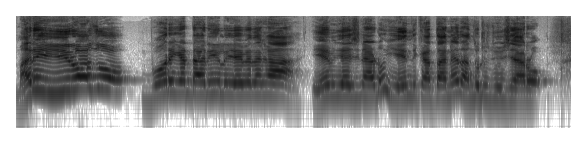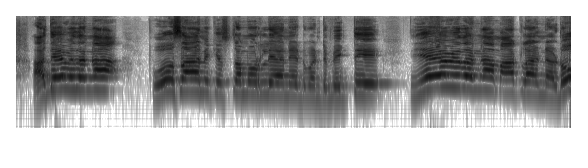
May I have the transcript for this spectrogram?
మరి ఈరోజు బోరిగడ్డ అనిలు ఏ విధంగా ఏం చేసినాడు ఏంది కథ అనేది అందరూ చూశారు. అదేవిధంగా పోసాని కృష్ణమురళి అనేటువంటి వ్యక్తి ఏ విధంగా మాట్లాడినాడు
